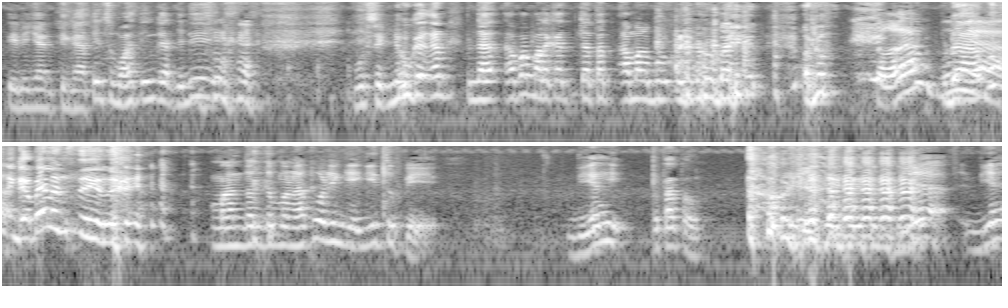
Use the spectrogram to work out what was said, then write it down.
ininya tingkatin semua tingkat. Jadi pusing juga kan penya- apa malaikat catat amal buruk dan baik. Aduh, soalnya Udah punya apa nggak balance nih gitu. Mantan temen aku ada yang kayak gitu pi dia Potato. dia dia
